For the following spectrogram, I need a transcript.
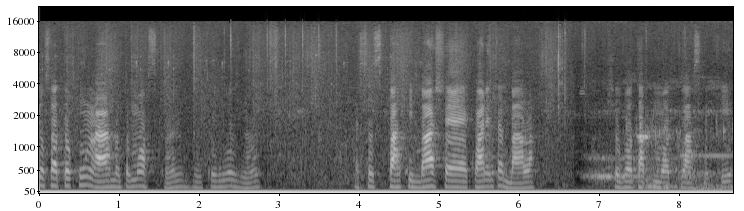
que eu só tô com uma arma, tô moscando. Não tem duas não. Essas partes de baixo é 40 balas. Deixa eu voltar pro modo clássico aqui.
